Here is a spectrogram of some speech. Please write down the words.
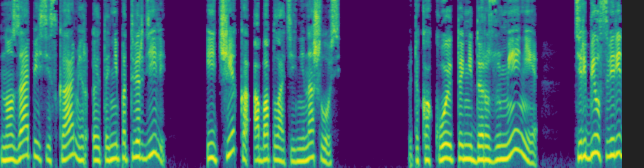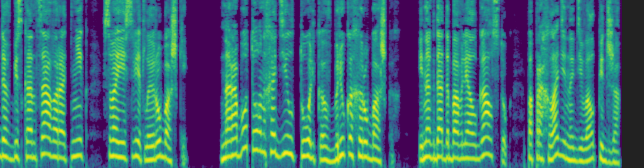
Но записи с камер это не подтвердили, и чека об оплате не нашлось. «Это какое-то недоразумение», — теребил Свиридов без конца воротник своей светлой рубашки. На работу он ходил только в брюках и рубашках. Иногда добавлял галстук, по прохладе надевал пиджак.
